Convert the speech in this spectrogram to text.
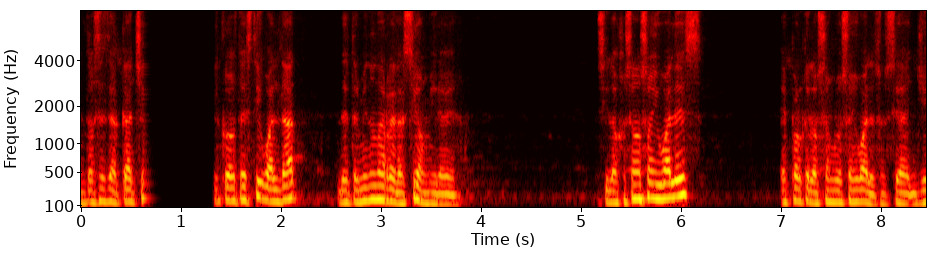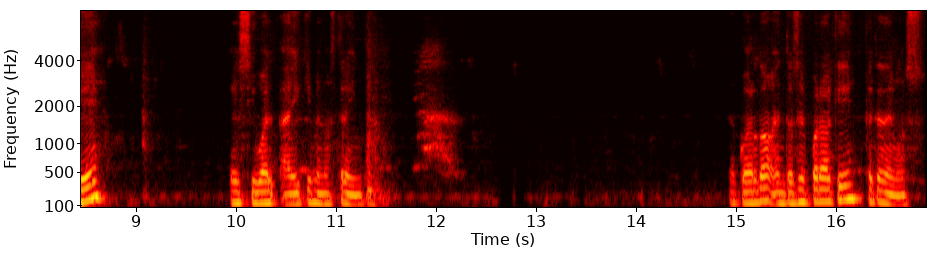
Entonces de acá, chicos, de esta igualdad determina una relación, mire. Si los cosenos son iguales, es porque los ángulos son iguales. O sea, y es igual a x menos 30. ¿De acuerdo? Entonces por aquí, ¿qué tenemos?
